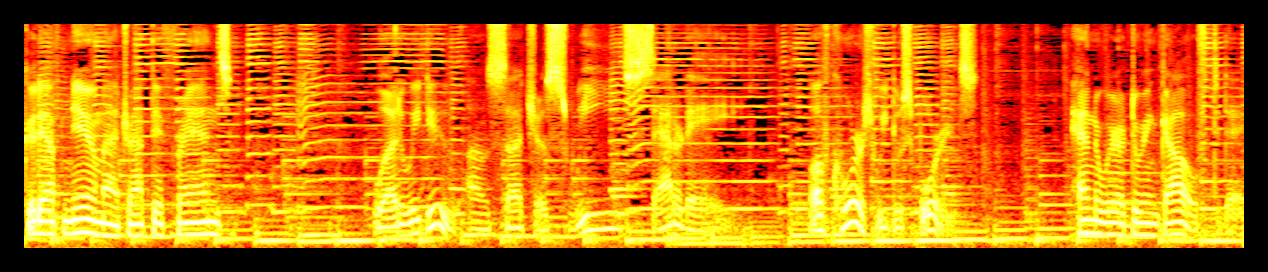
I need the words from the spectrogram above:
Good afternoon, my attractive friends. What do we do on such a sweet Saturday? Of course, we do sports. And we're doing golf today.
